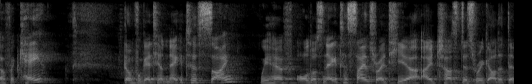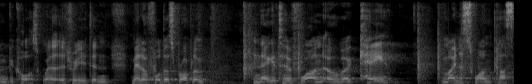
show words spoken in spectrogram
over k don't forget your negative sign. We have all those negative signs right here. I just disregarded them because, well, it really didn't matter for this problem. Negative 1 over k minus 1 plus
